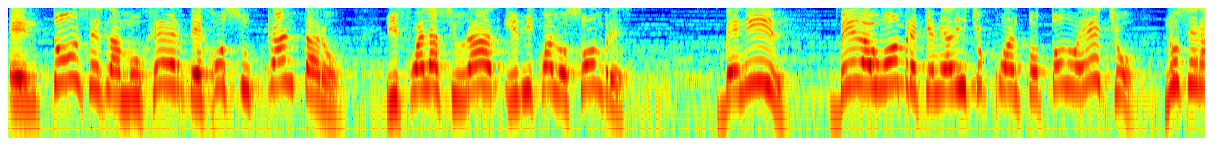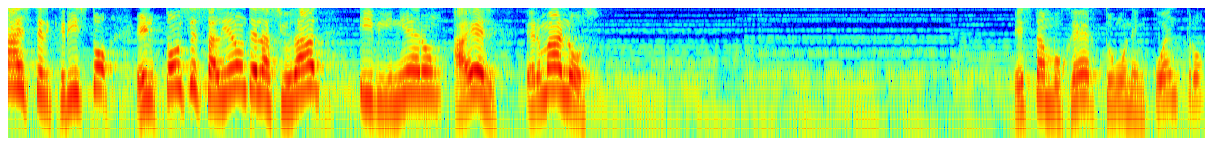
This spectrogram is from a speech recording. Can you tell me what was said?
entonces la mujer dejó su cántaro y fue a la ciudad y dijo a los hombres, venid, ved a un hombre que me ha dicho cuanto todo he hecho. ¿No será este el Cristo? Entonces salieron de la ciudad y vinieron a él. Hermanos, esta mujer tuvo un encuentro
